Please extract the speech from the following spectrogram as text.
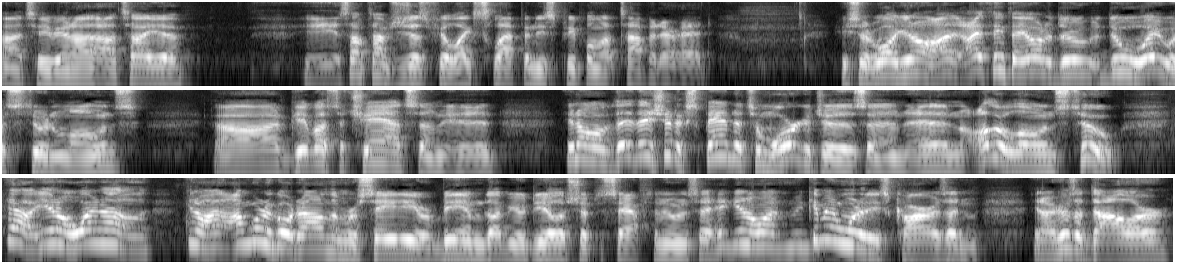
on TV, and I, will tell you, sometimes you just feel like slapping these people on the top of their head. He said, well, you know, I, I think they ought to do, do away with student loans, uh, give us a chance, and, and you know, they, they should expand it to mortgages and, and other loans too. Yeah, you know, why not? You know, I, am going to go down to the Mercedes or BMW dealership this afternoon and say, hey, you know what, give me one of these cars and, you know, here's a dollar.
